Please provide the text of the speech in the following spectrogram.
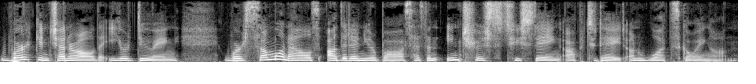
work in general that you're doing where someone else other than your boss has an interest to staying up to date on what's going on.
